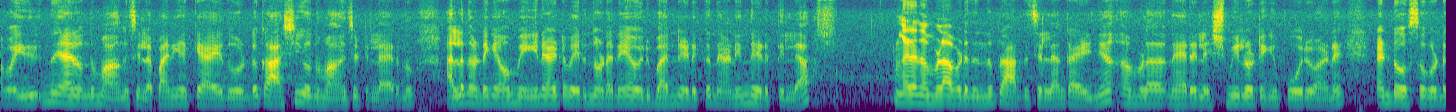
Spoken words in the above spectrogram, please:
അപ്പോൾ ഇന്ന് ഞാനൊന്നും വാങ്ങിച്ചില്ല. പനിയൊക്കെ ആയതുകൊണ്ട് കാശിയൊന്നും വാങ്ങിച്ചിട്ടില്ലായിരുന്നു. അല്ലെന്നുണ്ടെങ്കിൽ അവൻ മെയിനായിട്ട് വരുന്ന ഉടനെ ഒരു ബന്ന് എടുക്കുന്നതാണ് ഇന്ന് എടുത്തില്ല. അങ്ങനെ നമ്മൾ അവിടെ നിന്ന് പ്രാർത്ഥിച്ചെല്ലാം കഴിഞ്ഞ് നമ്മൾ നേരെ ലക്ഷ്മിയിലോട്ട് ഇങ്ങനെ പോരുവാണ്. രണ്ട് ദിവസം കൊണ്ട്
